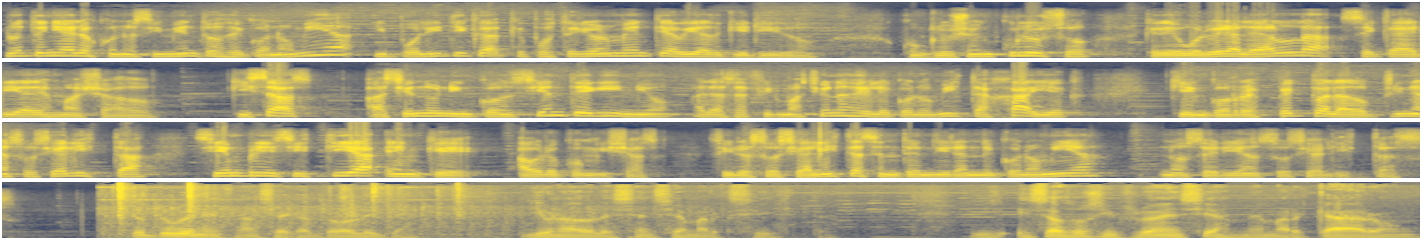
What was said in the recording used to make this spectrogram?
no tenía los conocimientos de economía y política que posteriormente había adquirido. Concluyó incluso que de volver a leerla se caería desmayado, quizás haciendo un inconsciente guiño a las afirmaciones del economista Hayek, quien con respecto a la doctrina socialista siempre insistía en que, abro comillas, si los socialistas entendieran de economía, no serían socialistas. Yo tuve una infancia católica y una adolescencia marxista. Y esas dos influencias me marcaron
